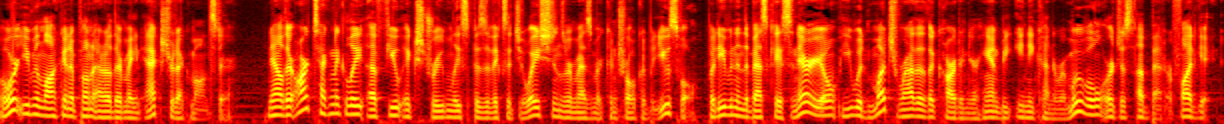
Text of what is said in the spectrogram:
or even lock an opponent out of their main extra deck monster. Now, there are technically a few extremely specific situations where Mesmeric Control could be useful, but even in the best case scenario, you would much rather the card in your hand be any kind of removal or just a better floodgate,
